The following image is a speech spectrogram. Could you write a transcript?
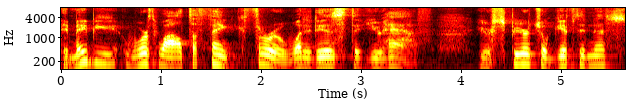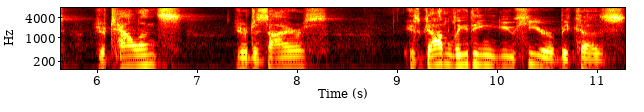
it may be worthwhile to think through what it is that you have your spiritual giftedness, your talents, your desires. Is God leading you here because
